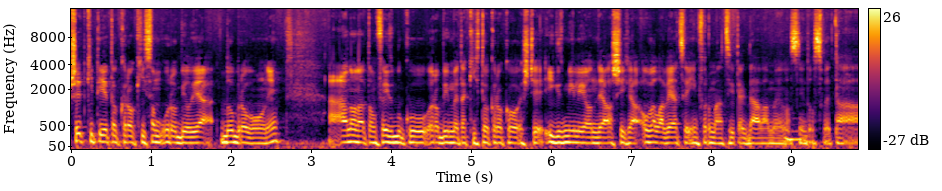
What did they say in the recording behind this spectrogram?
všetky tieto kroky som urobil ja dobrovoľne. A áno, na tom Facebooku robíme takýchto krokov ešte x milión ďalších a oveľa viacej informácií tak dávame vlastne do sveta a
